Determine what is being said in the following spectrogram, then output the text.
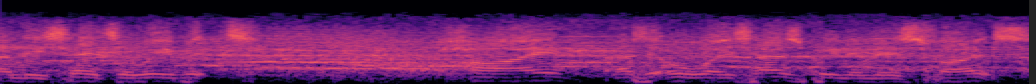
And his head's a wee bit high, as it always has been in his fights.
